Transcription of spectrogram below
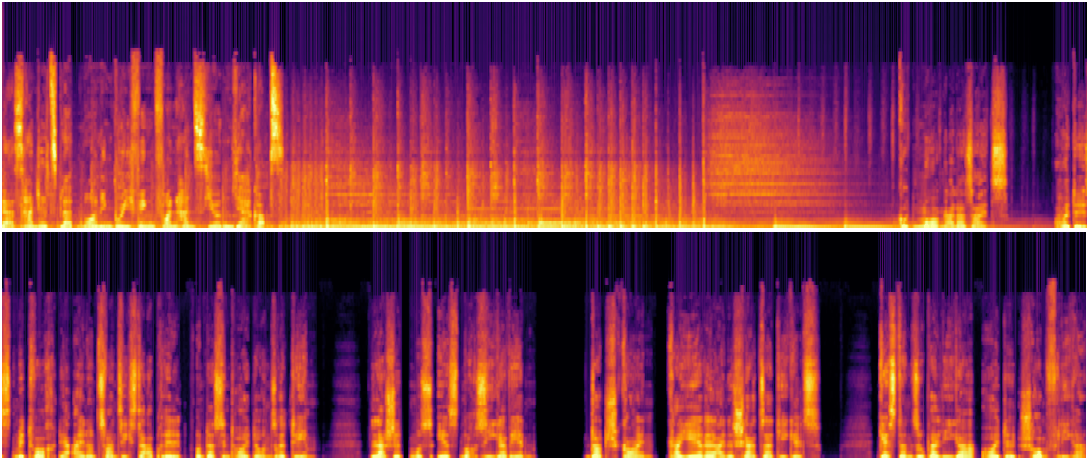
Das Handelsblatt Morning Briefing von Hans-Jürgen Jakobs Guten Morgen allerseits. Heute ist Mittwoch, der 21. April, und das sind heute unsere Themen. Laschet muss erst noch Sieger werden. Dogecoin, Karriere eines Scherzartikels. Gestern Superliga, heute Schrumpfliga.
